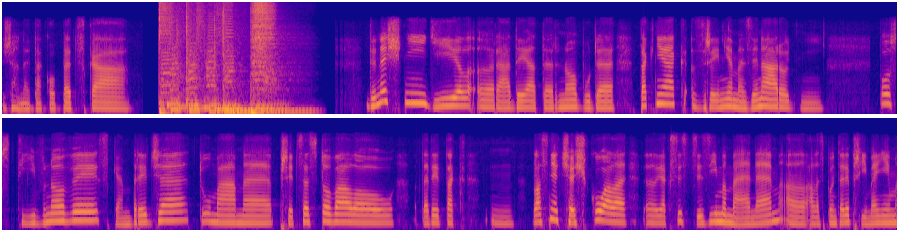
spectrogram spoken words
Žaneta Kopecká. Dnešní díl eh, Rádia Terno bude tak nějak zřejmě mezinárodní. Po Stevenovi z Cambridge tu máme přicestovalou, tedy tak mm, vlastně Češku, ale eh, jaksi s cizím jménem, eh, alespoň tedy příjmením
